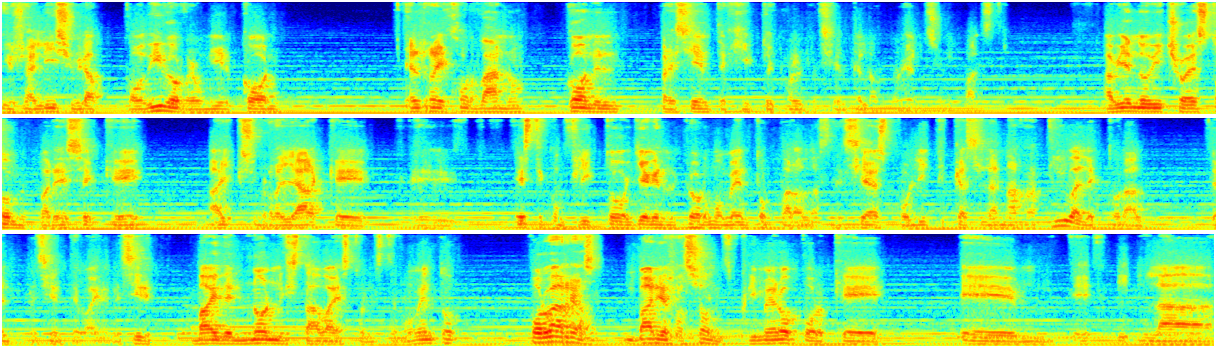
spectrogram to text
israelí, se hubiera podido reunir con el rey jordano con el presidente de Egipto y con el presidente de la Autoridad Nacional Palestina. Habiendo dicho esto, me parece que hay que subrayar que eh, este conflicto llega en el peor momento para las necesidades políticas y la narrativa electoral del presidente Biden. Es decir, Biden no necesitaba esto en este momento por varias, varias razones. Primero, porque eh, eh, la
